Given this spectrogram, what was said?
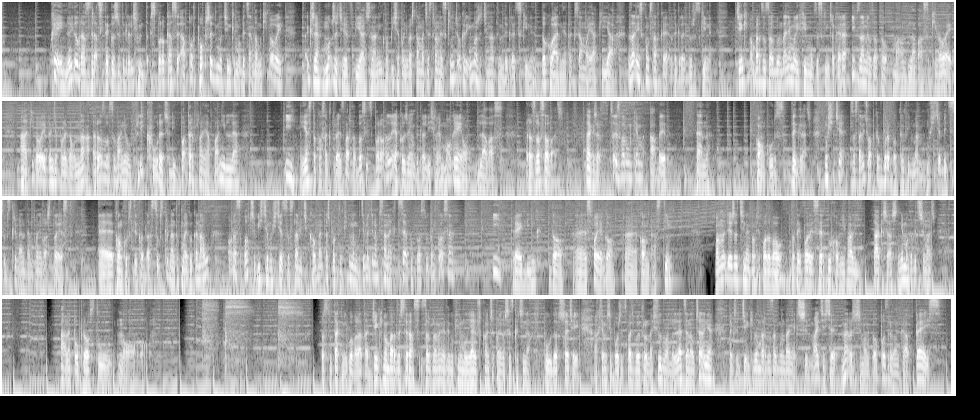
Okej, no i dobra, z racji tego, że wygraliśmy dość sporo kasy, a pod poprzednim odcinkiem obiecałem wam giveaway, także możecie wbijać na link w opisie, ponieważ tam macie stronę Skin Joker i możecie na tym wygrać skiny dokładnie tak samo jak i ja. Za niską stawkę wygrać duże skiny. Dzięki wam bardzo za oglądanie moich filmów ze Skin Jokera i w zamian za to mam dla was giveaway. A giveaway będzie polegał na rozlosowaniu Flickhure, czyli Butterfly'a Vanille, i jest to kosa, która jest warta dosyć sporo, ale jako, że ją wygraliśmy, mogę ją dla Was rozlosować. Także, co jest warunkiem, aby ten konkurs wygrać? Musicie zostawić łapkę w górę pod tym filmem, musicie być subskrybentem, ponieważ to jest e, konkurs tylko dla subskrybentów mojego kanału oraz oczywiście musicie zostawić komentarz pod tym filmem, gdzie będzie napisane chcę po prostu tą kosę i trade link do e, swojego e, konta Steam. Mam nadzieję, że odcinek Wam się podobał. Do tej pory serducho mi wali tak, że aż nie mogę wytrzymać. Ale po prostu, no... Po prostu tak mi głowa lata. Dzięki Wam bardzo jeszcze raz za oglądanie tego filmu. Ja już kończę, ponieważ jest godzina pół do trzeciej, a chciałbym się położyć spać, bo jutro na siódmą lecę na uczelnię. Także dzięki Wam bardzo za oglądanie. Trzymajcie się. Na razie się manko. Pozdrowionka. Peace.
